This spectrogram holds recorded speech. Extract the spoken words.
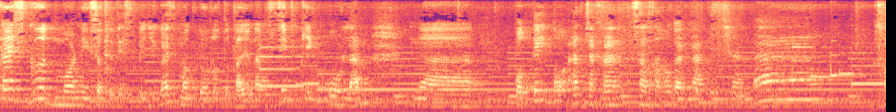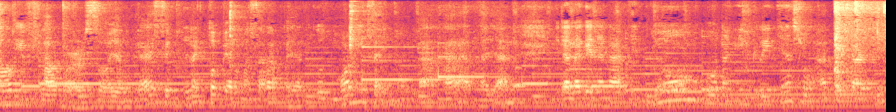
guys, good morning. So today's video guys, magluluto tayo ng simpleng ulam na potato at saka sasahugan natin siya ng cauliflower. So ayan guys, simple lang ito pero masarap. Ayan, good morning sa inyong lahat. Ayan, ilalagay na natin yung unang ingredients, yung ating garlic.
